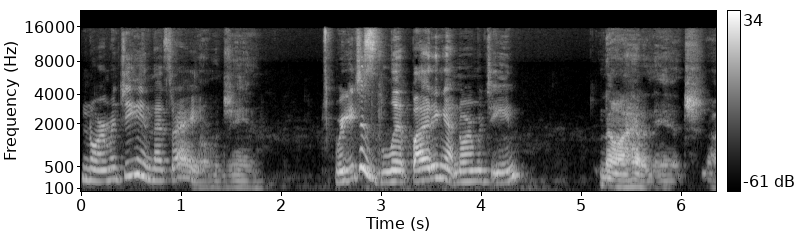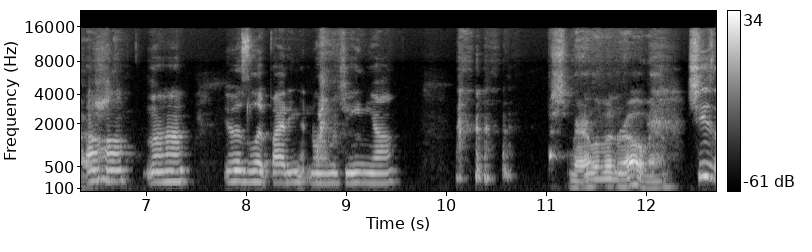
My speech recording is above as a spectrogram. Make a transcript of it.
Norma Jean, that's right. Norma Jean. Were you just lip biting at Norma Jean? No, I had an itch. Uh huh. Uh huh. It was lip biting at Norma Jean, yeah. just Marilyn Monroe, man. She's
